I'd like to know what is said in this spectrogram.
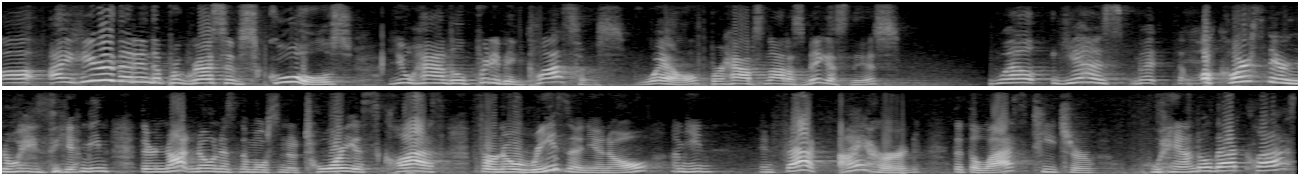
Uh, I hear that in the progressive schools, you handle pretty big classes. Well, perhaps not as big as this. Well, yes, but Of course they're noisy. I mean, they're not known as the most notorious class for no reason, you know? I mean, in fact, I heard that the last teacher who handled that class,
